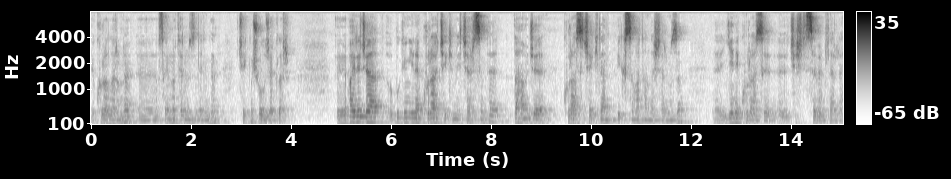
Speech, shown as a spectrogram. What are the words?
e, kurallarını e, Sayın Noterimizin elinden çekmiş olacaklar. E, Ayrıca bugün yine kura çekimi içerisinde daha önce kurası çekilen bir kısım vatandaşlarımızın yeni kurası çeşitli sebeplerle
